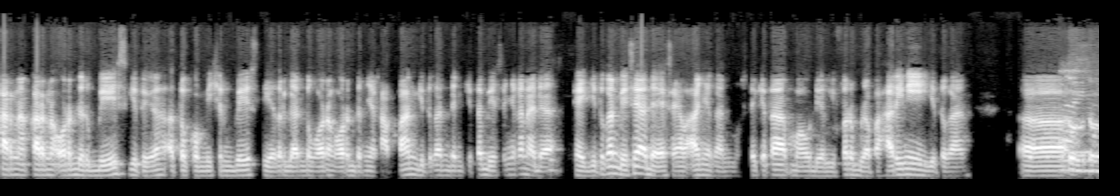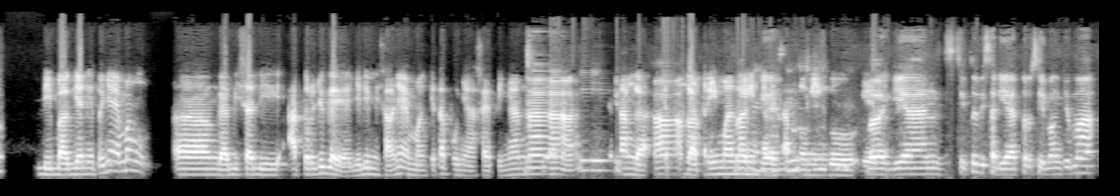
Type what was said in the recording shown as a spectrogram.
karena karena order base gitu ya atau commission base ya tergantung orang ordernya kapan gitu kan dan kita biasanya kan ada kayak gitu kan biasanya ada SLA-nya kan. Maksudnya kita mau deliver berapa hari nih gitu kan. Uh, betul, betul. Di bagian itunya emang nggak uh, bisa diatur juga ya. Jadi misalnya emang kita punya settingan nah, kita nggak uh, nggak terima nih bagian, Sabtu Minggu. Gitu. Bagian situ bisa diatur sih bang, cuma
